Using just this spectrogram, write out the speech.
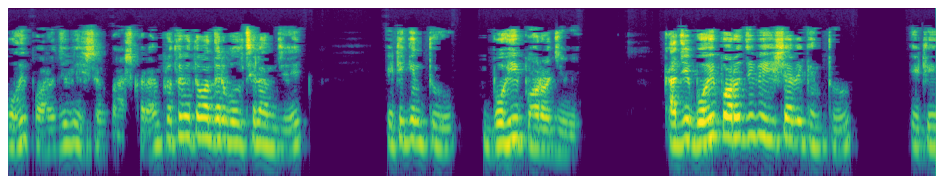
বহি পরজীবী হিসেবে বাস করে। আমি প্রথমে তোমাদের বলছিলাম যে এটি কিন্তু বহি পরজীবী। কাজে বহি পরজীবী হিসাবে কিন্তু এটি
